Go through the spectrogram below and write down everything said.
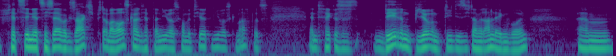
Ich hätte es denen jetzt nicht selber gesagt, ich mich da mal rausgehalten, ich habe da nie was kommentiert, nie was gemacht. Im Endeffekt ist es deren Bier und die, die sich damit anlegen wollen. Ähm,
